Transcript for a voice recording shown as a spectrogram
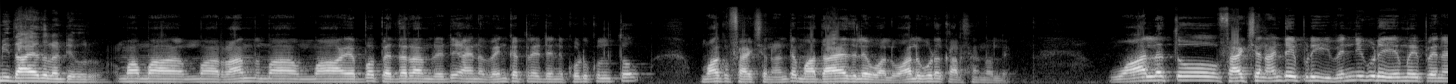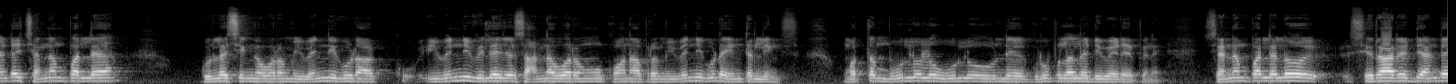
మీ దాయాదులు అంటే ఎవరు? మా మా మా రామ్ మా మా అబ్బ పెద్దరామిరెడ్డి ఆయన వెంకటరెడ్డి అనే కొడుకులతో మాకు ఫ్యాక్షన్. అంటే మా దాయాదులే వాళ్ళు. వాళ్ళు కూడా కరసాన వాళ్ళే వాళ్ళతో ఫ్యాక్షన్ అంటే ఇప్పుడు ఇవన్నీ కూడా ఏమైపోయినాయంటే చెన్నంపల్లె గుల్లసింగవరం ఇవన్నీ కూడా ఇవన్నీ విలేజెస్ అన్నవరము కోనాపురం ఇవన్నీ కూడా ఇంటర్లింక్స్ మొత్తం ఊర్లలో ఊళ్ళో ఉండే గ్రూపులలో డివైడ్ అయిపోయినాయి. చెన్నంపల్లెలో సిరారెడ్డి అంటే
